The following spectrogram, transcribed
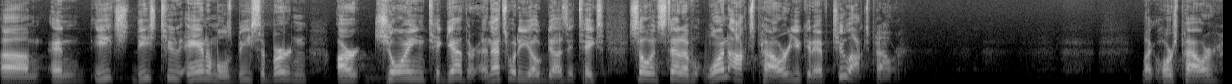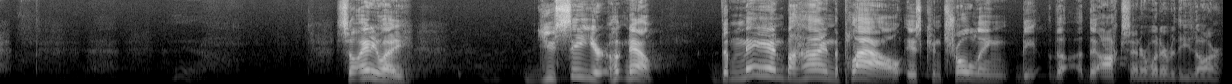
um, and each these two animals, beasts of burden, are joined together, and that's what a yoke does. It takes so instead of one ox power, you can have two ox power, like horsepower. So, anyway, you see your hook. Now, the man behind the plow is controlling the, the, the oxen or whatever these are.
